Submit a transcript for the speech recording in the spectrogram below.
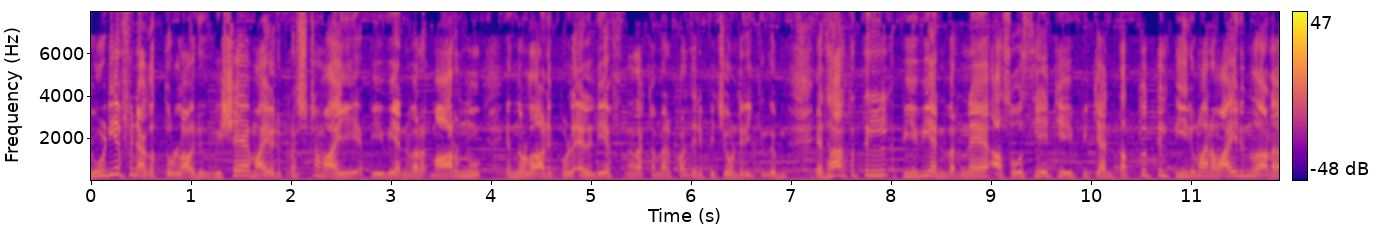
യു ഡി എഫിനകത്തുള്ള ഒരു വിഷയമായി ഒരു പ്രശ്നമായി പി വി അൻവർ മാറുന്നു എന്നുള്ളതാണ് ഇപ്പോൾ എൽ ഡി എഫ് നേതാക്കന്മാർ പ്രചരിപ്പിച്ചുകൊണ്ടിരിക്കുന്നതും. യഥാർത്ഥത്തിൽ പി വി അൻവറിനെ അസോസിയേറ്റ് ചെയ്യിപ്പിക്കാൻ തത്വത്തിൽ തീരുമാനമായിരുന്നതാണ്.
